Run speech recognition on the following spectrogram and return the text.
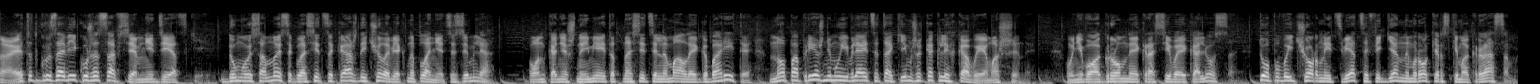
А этот грузовик уже совсем не детский. Думаю, со мной согласится каждый человек на планете Земля. Он, конечно, имеет относительно малые габариты, но по-прежнему является таким же, как легковые машины. У него огромные красивые колеса, топовый черный цвет с офигенным рокерским окрасом,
